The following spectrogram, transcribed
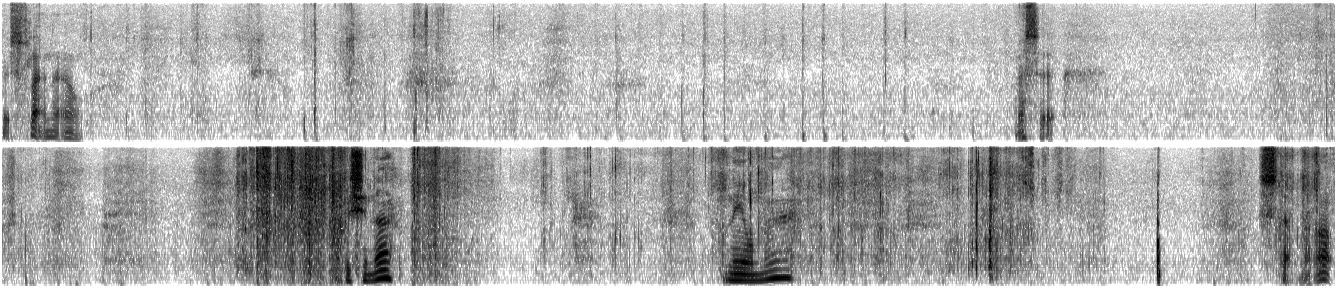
Let's flatten that out. That's it. In there. Stack that up.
